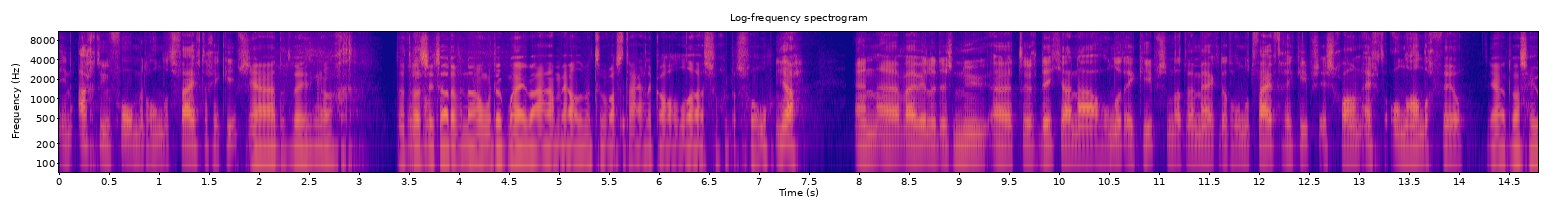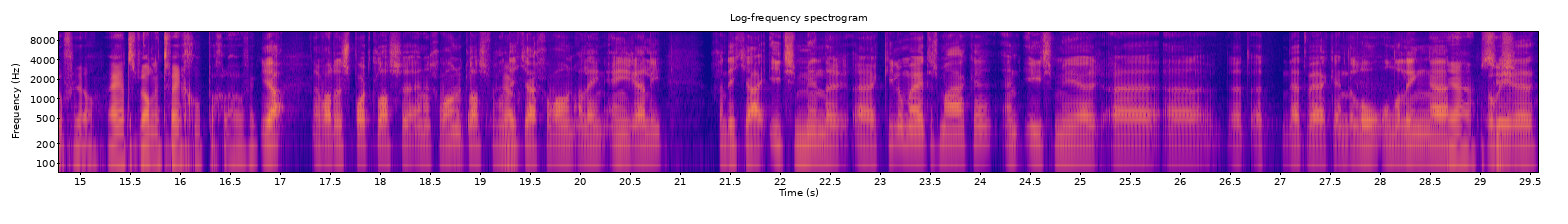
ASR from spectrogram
in acht uur vol met 150 equipes. ja, dat weet ik nog. Dat was iets hadden we nou, moet ook maar even aanmelden, maar toen was het eigenlijk al zo goed als vol. Ja, en eh, wij willen dus nu eh, terug dit jaar naar 100 equipes, omdat we merken dat 150 equipes is gewoon echt onhandig veel. Ja, het was heel veel. Hij had het wel in twee groepen, geloof ik. Ja, we hadden een sportklasse en een gewone klasse. We gaan Ja. dit jaar gewoon alleen één rally. Gaan dit jaar iets minder eh, kilometers maken en iets meer eh, eh, het, het netwerken en de lol onderling ja, proberen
